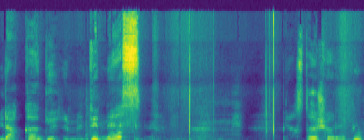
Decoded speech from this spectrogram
Bir dakika göremediniz. Biraz daha şöyle yapayım.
